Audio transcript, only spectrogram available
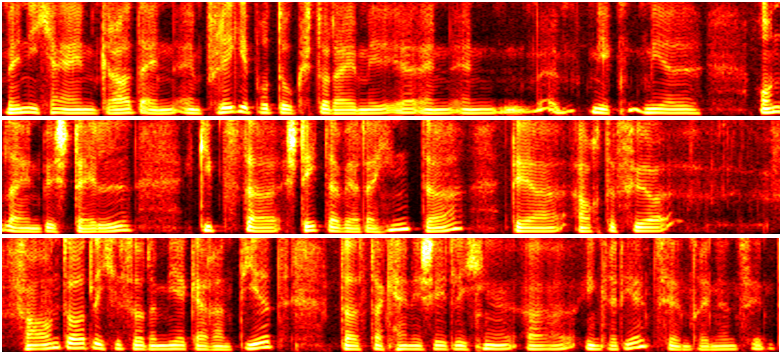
wenn ich ein gerade ein, ein Pflegeprodukt oder ein, ein, ein, mir, mir online bestelle, gibt's da, steht da wer dahinter, der auch dafür verantwortlich ist oder mir garantiert, dass da keine schädlichen äh, Ingredienzien drinnen sind.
